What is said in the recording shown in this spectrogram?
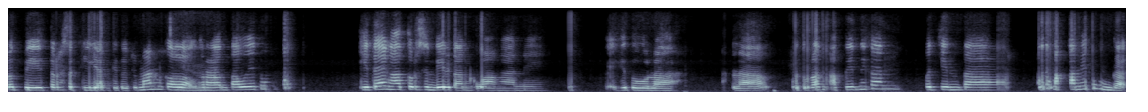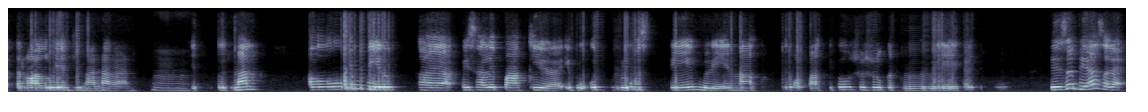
lebih tersedia gitu. Cuman kalau Iya. ngerantau itu kita yang ngatur sendiri kan keuangannya. Kayak gitulah. Lah kebetulan aku ini kan pecinta aku makan itu nggak terlalu yang gimana kan. Mm-mm. gitu. Cuman aku ambil kayak misalnya pagi ya ibuku dulu mesti beliin aku pagi tuh susu kedelai kayak gitu. Biasa biasa kayak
